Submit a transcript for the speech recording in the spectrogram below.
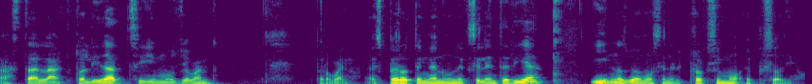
hasta la actualidad seguimos llevando. Pero bueno, espero tengan un excelente día y nos vemos en el próximo episodio.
